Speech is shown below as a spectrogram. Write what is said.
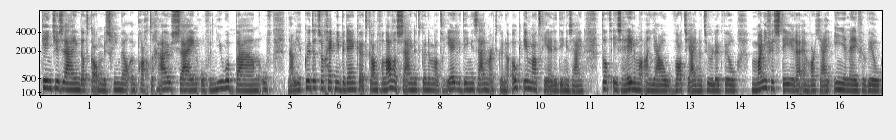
kindje zijn, dat kan misschien wel een prachtig huis zijn of een nieuwe baan. Of nou, je kunt het zo gek niet bedenken. Het kan van alles zijn. Het kunnen materiële dingen zijn, maar het kunnen ook immateriële dingen zijn. Dat is helemaal aan jou wat jij natuurlijk wil manifesteren en wat jij in je leven wil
